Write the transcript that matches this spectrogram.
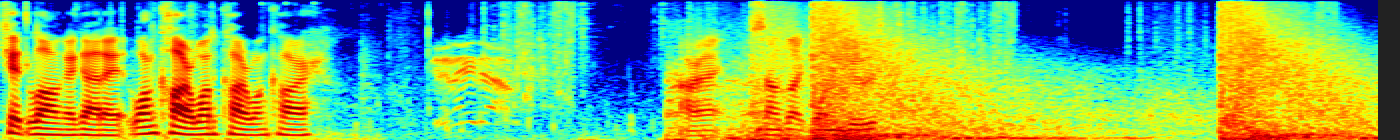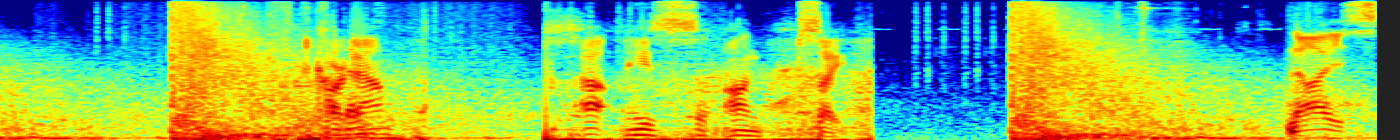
Kit long, I got it. One car, one car, one car. Alright, sounds like one goose. Car Okay. down. Oh, he's on site. Nice.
